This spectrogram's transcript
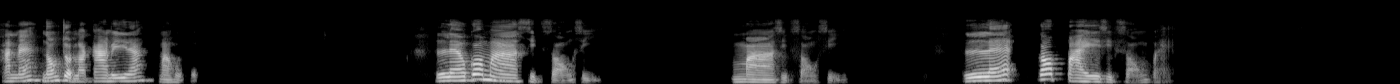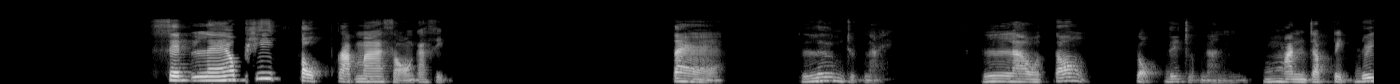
ทันไหม?น้องจดหลักการไว้ดีนะ มา66แล้วก็มา12 4มา12 4และก็ไป12 8เสร็จแล้วพี่ ตบกลับมา2กับ10แต่เริ่มจุดไหน เราต้องจบด้วยจุดนั้น มันจะปิดด้วย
